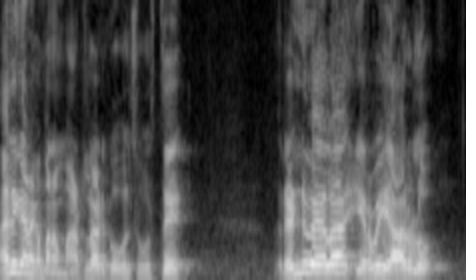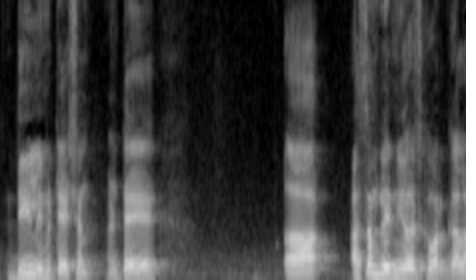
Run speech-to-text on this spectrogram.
అని కనుక మనం మాట్లాడుకోవాల్సి వస్తే రెండు వేల ఇరవై ఆరులో డీలిమిటేషన్ అంటే అసెంబ్లీ నియోజకవర్గాల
